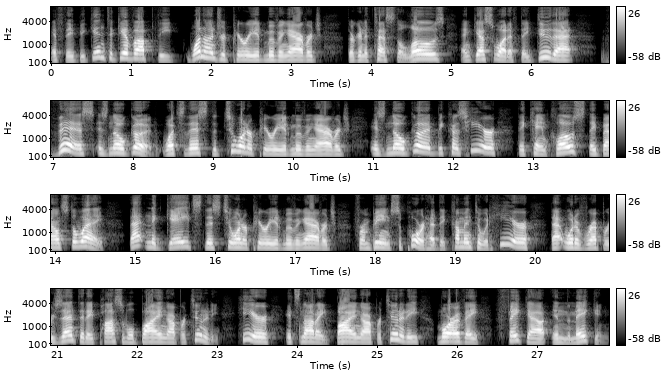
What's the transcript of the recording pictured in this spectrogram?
if they begin to give up the 100 period moving average, they're going to test the lows. And guess what? If they do that, this is no good. What's this? The 200 period moving average is no good because here they came close, they bounced away. That negates this 200 period moving average from being support. Had they come into it here, that would have represented a possible buying opportunity. Here, it's not a buying opportunity, more of a fake out in the making.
